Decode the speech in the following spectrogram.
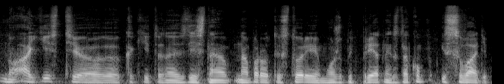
Ну, а есть э, какие-то здесь, наоборот, истории, может быть, приятных знакомств и свадеб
